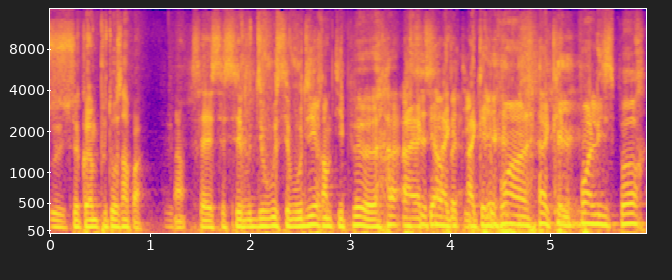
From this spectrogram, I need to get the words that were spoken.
oui. c'est quand même plutôt sympa. Hein, c'est vous, dire un petit peu euh, à, à- à- à quel point à quel point l'e-sport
